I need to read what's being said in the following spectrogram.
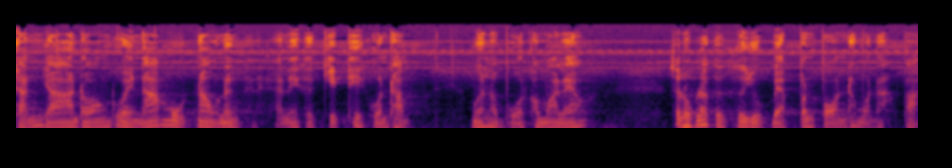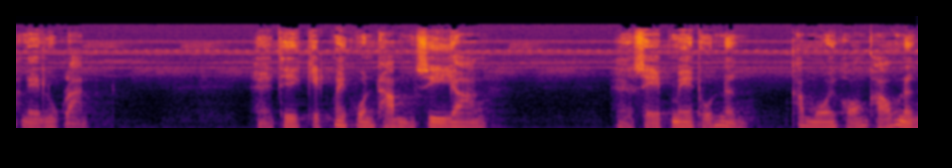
ฉันยาดองด้วยน้ำมูดเน่าหนึ่ง อันนี้คือกิจที่ควรทำเมื่อเราบวชเข้ามาแล้ว สรุปแล้วก็คืออยู่แบบปอนๆทั้งหมดนะพระเนรลูกหลาน ที่กิจไม่ควรทำสี่อย่างเสพเมถุนหนึ่งขโมยของเขาหนึ่ง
